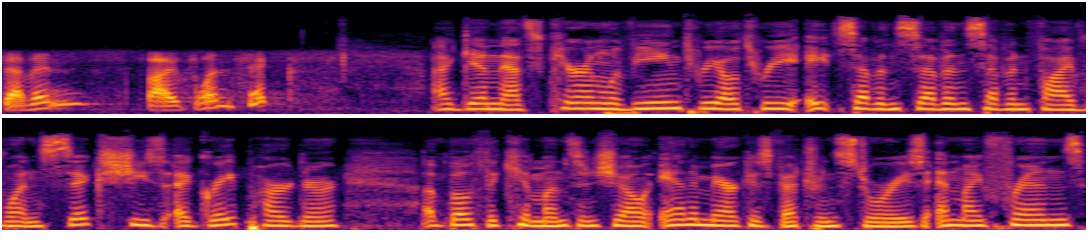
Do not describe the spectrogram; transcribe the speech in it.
7516. Again, that's Karen Levine, 303-877-7516. She's a great partner of both the Kim Monson Show and America's Veteran Stories. And my friends,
